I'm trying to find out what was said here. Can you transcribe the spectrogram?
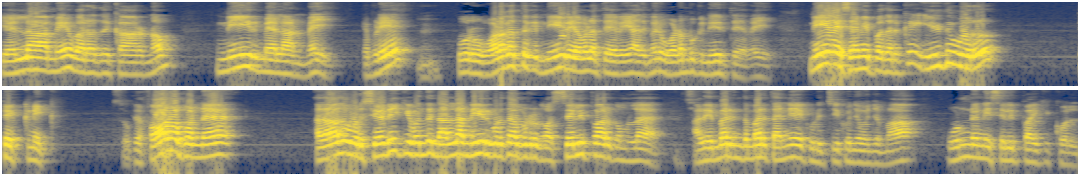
எல்லாமே வர்றது காரணம் நீர் மேலாண்மை. எப்படி. ஒரு உலகத்துக்கு நீர் எவ்வளவு தேவையோ அது மாதிரி உடம்புக்கு நீர் தேவை. நீரை சேமிப்பதற்கு இது ஒரு டெக்னிக். இதை ஃபாலோ பண்ணு. அதாவது ஒரு செடிக்கு வந்து நல்லா நீர் கொடுத்தா அப்படி இருக்கும்? செழிப்பா இருக்கும்ல. அதே மாதிரி இந்த மாதிரி தண்ணியை குடிச்சு கொஞ்சம் கொஞ்சமா உன்னை நீ செழிப்பாக்கி கொள்.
